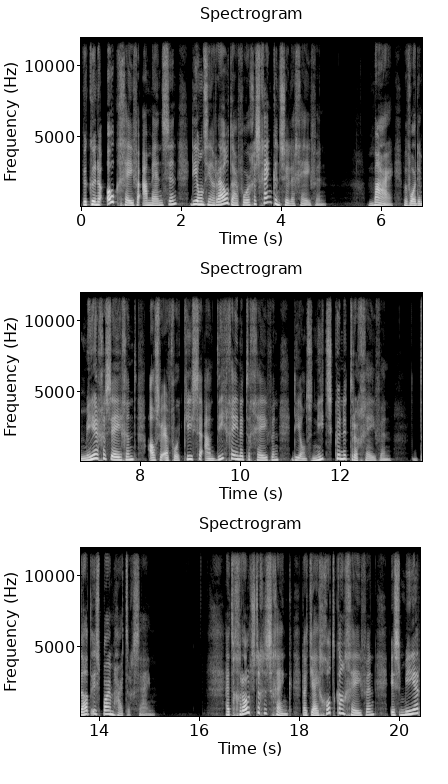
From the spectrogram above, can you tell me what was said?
We kunnen ook geven aan mensen die ons in ruil daarvoor geschenken zullen geven. Maar we worden meer gezegend als we ervoor kiezen aan diegenen te geven die ons niets kunnen teruggeven. Dat is barmhartig zijn. Het grootste geschenk dat jij God kan geven is meer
